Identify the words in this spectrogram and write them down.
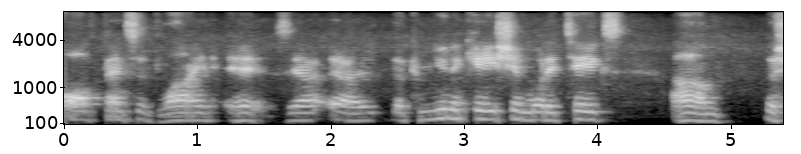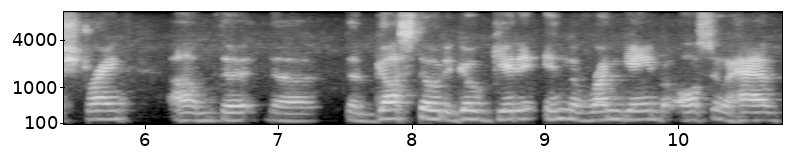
offensive line is. Uh, the communication, what it takes, um, the strength, um, the the the gusto to go get it in the run game, but also have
